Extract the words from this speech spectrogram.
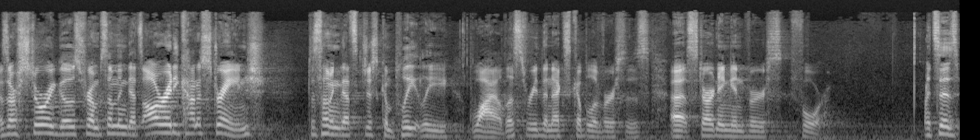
As our story goes from something that's already kind of strange to something that's just completely wild. Let's read the next couple of verses, uh, starting in verse 4. It says,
